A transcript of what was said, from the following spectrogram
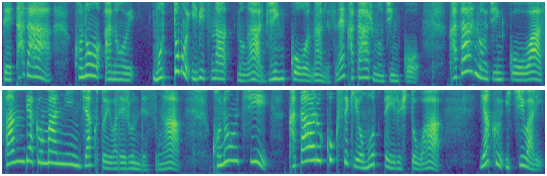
でただこのあの最もいびつなのが人口なんですねカタールの人口。カタールの人口は300万人弱と言われるんですがこのうちカタール国籍を持っている人は約1割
